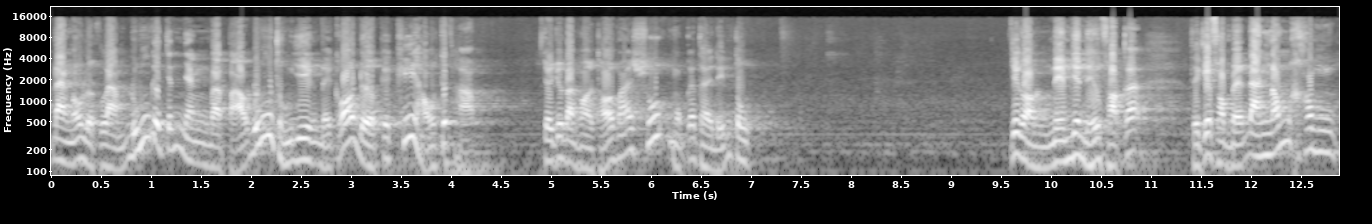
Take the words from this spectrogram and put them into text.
đang nỗ lực làm đúng cái chánh nhân và tạo đúng thuận duyên để có được cái khí hậu thích hợp cho chúng ta ngồi thoải mái suốt một cái thời điểm tu. Chứ còn niệm danh hiệu phật á thì cái phòng này đang nóng không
